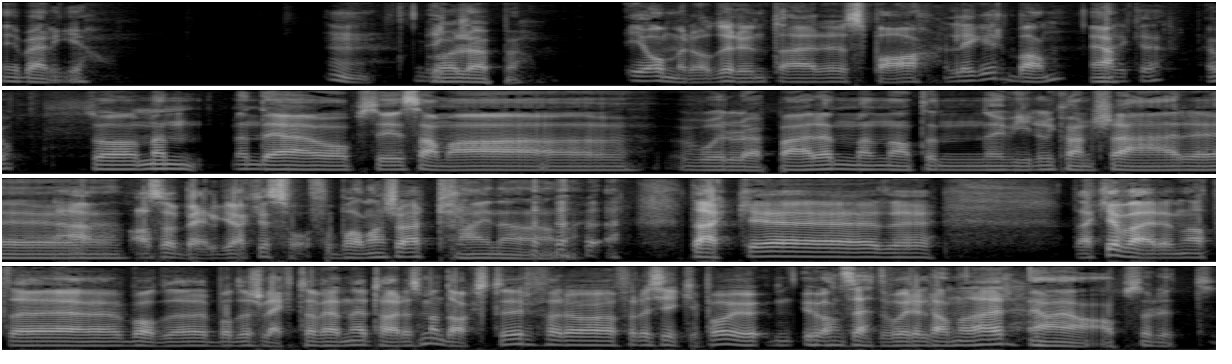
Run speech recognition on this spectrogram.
i Belgia. Mm. Gå og løpe. I området rundt der Spa ligger, banen. Ja. Er det ikke det? Jo. Så, men, men det er jo oppsi samme hvor løpet er hen, men at en vil kanskje er uh... Ja, altså, Belgia er ikke så forbanna svært. Nei, nei, nei. nei. Det er ikke det, det er ikke verre enn at uh, både, både slekt og venner tar det som en dagstur for å, for å kikke på, uansett hvor i landet det er. Ja, ja, absolutt.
